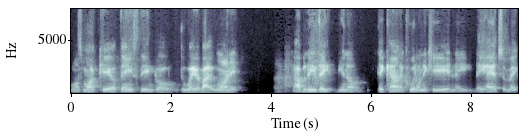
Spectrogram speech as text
once Markelle things didn't go the way everybody wanted, I believe they, you know, they kind of quit on the kid and they they had to make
